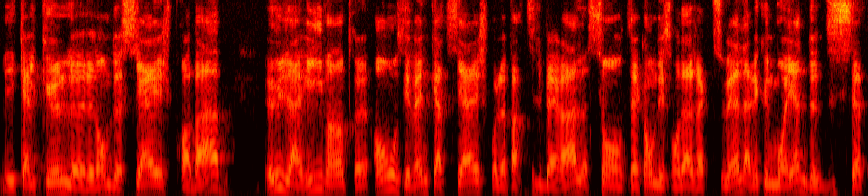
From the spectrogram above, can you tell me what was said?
les calculs, le nombre de sièges probables. Eux, ils arrivent entre 11 et 24 sièges pour le Parti libéral, si on tient compte des sondages actuels, avec une moyenne de 17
